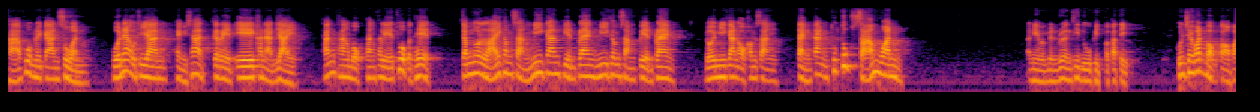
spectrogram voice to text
ขาผู้อำนวยการส่วน หัวหน้าอุทยานแห่งชาติเกรด A ขนาดใหญ่ ทั้งทางบกทางทะเลทั่วประเทศจำนวนหลายคำสั่งมีการเปลี่ยนแปลง มีคำสั่งเปลี่ยนแปลง โดยมีการออกคำสั่งแต่งตั้งทุก ๆ 3 วัน อันนี้มันเป็นเรื่องที่ดูผิดปกติ คุณชัยวัฒน์บอกต่อไป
